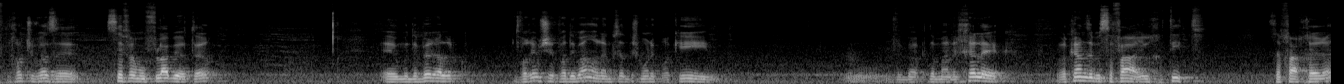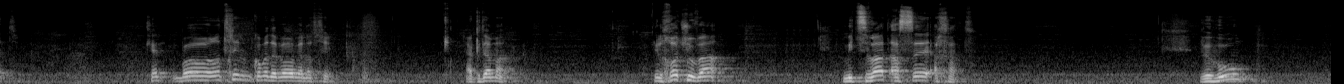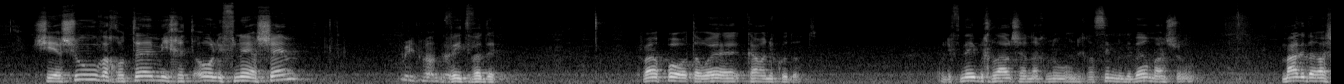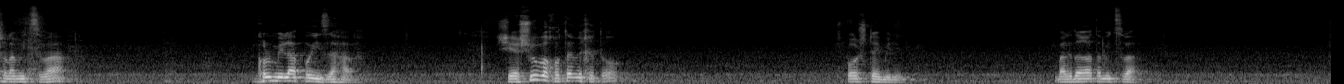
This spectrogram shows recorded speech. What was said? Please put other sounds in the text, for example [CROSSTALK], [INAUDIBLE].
הלכות תשובה זה ספר מופלא ביותר. הוא מדבר על דברים שכבר דיברנו עליהם קצת בשמונה פרקים, ובהקדמה לחלק, אבל כאן זה בשפה הלכתית, שפה אחרת. כן, בואו נתחיל, במקום לדבר ונתחיל. הקדמה. הלכות תשובה, מצוות עשה אחת. והוא שישוב החוטא מחטאו לפני השם ויתוודה. כבר פה אתה רואה כמה נקודות. ולפני בכלל שאנחנו נכנסים לדבר משהו, מה ההגדרה של המצווה? כל מילה פה היא זהב. שישוב החוטא מחטאו, יש פה שתי מילים, בהגדרת המצווה.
